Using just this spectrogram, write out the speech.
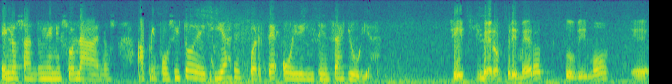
en los Andes venezolanos, a propósito de días de fuerte o de intensas lluvias? Sí, pero primero tuvimos, eh,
